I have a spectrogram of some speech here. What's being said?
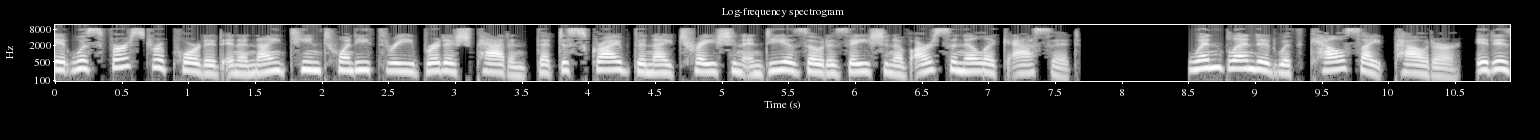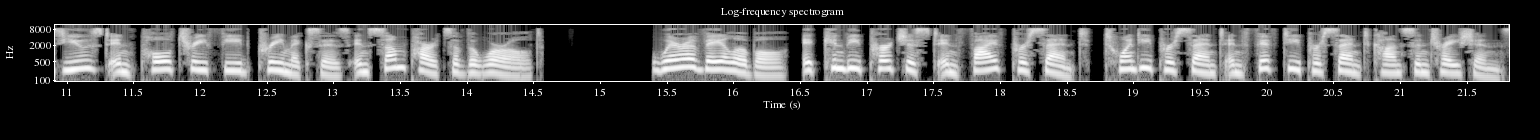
It was first reported in a 1923 British patent that described the nitration and diazotization of arsanilic acid. When blended with calcite powder, it is used in poultry feed premixes in some parts of the world. Where available, it can be purchased in 5%, 20% and 50% concentrations.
